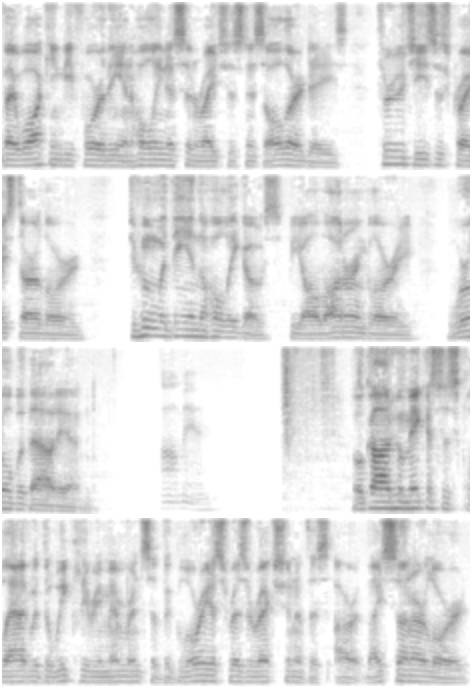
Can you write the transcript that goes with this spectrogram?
by walking before thee in holiness and righteousness all our days, through Jesus Christ our Lord, to whom with thee and the Holy Ghost be all honor and glory, world without end. Amen. O God, who makest us glad with the weekly remembrance of the glorious resurrection of this, our, thy Son, our Lord,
